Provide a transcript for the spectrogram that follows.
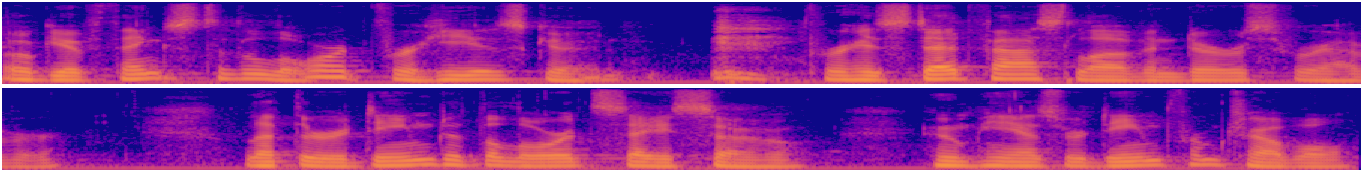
Oh, give thanks to the Lord, for he is good, for his steadfast love endures forever. Let the redeemed of the Lord say so, whom he has redeemed from trouble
